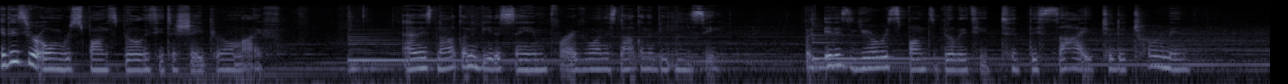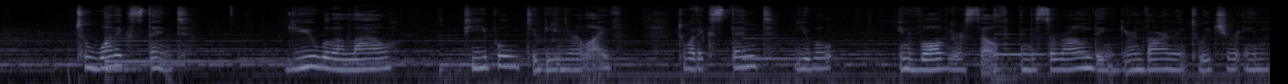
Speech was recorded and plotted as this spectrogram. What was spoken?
It is your own responsibility to shape your own life. And it's not going to be the same for everyone, it's not going to be easy. But it is your responsibility to decide, to determine to what extent you will allow people to be in your life, to what extent you will involve yourself in the surrounding, your environment to which you're in,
